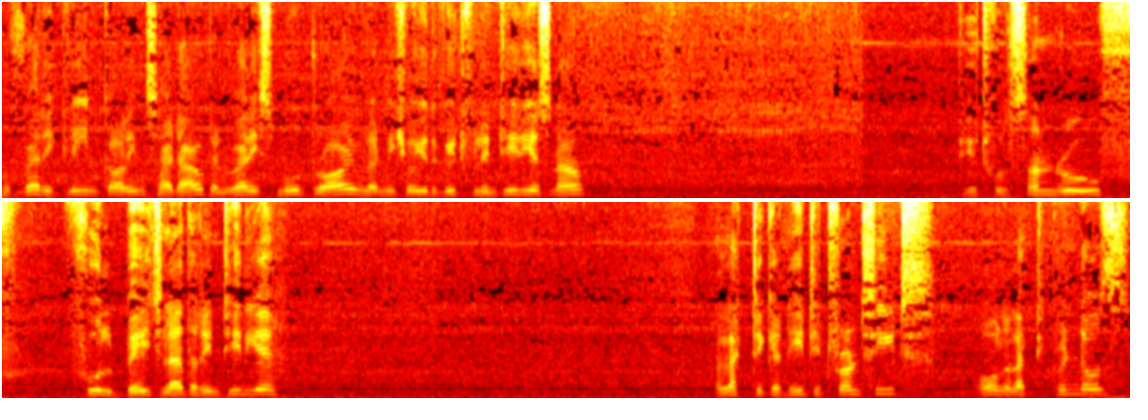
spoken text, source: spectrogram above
A very clean car inside out and very smooth drive. Let me show you the beautiful interiors now. Beautiful sunroof full beige leather interior. Electric and heated front seats all electric windows.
